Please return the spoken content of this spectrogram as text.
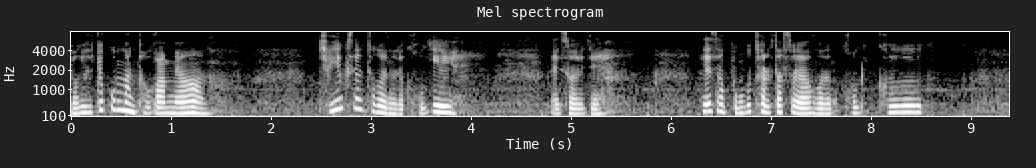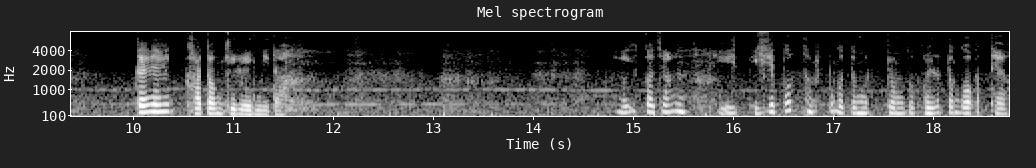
여기서 조금만 더 가면 체육센터가 있는데 거기에서 이제 회사 봉고차를 탔어요. 그는 거기, 그, 때 가던 길입니다. 여기까지 한 20분? 30분 정도 걸렸던 것 같아요.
